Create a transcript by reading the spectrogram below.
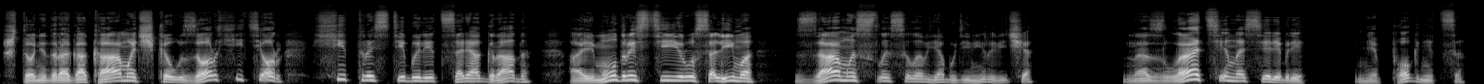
что недорога камочка, узор хитер, хитрости были царя града, а и мудрости Иерусалима, замыслы Соловья Будимировича. На злате, на серебре не погнется.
